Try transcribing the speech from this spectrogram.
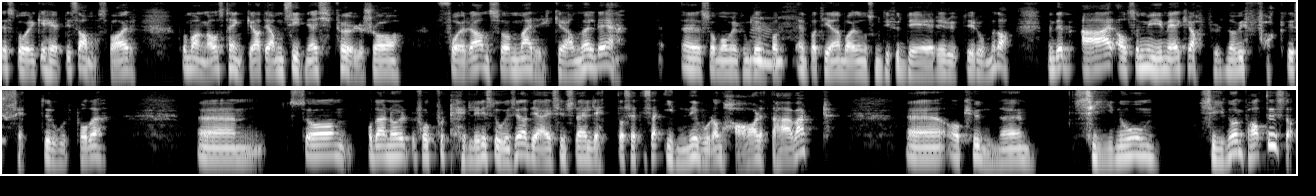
det, står ikke helt i samsvar. For mange av oss tenker at ja, men siden jeg føler så foran, så merker han vel det. Eh, som om liksom, mm. empatien er bare noe som diffuderer ut i rommet. Da. Men det er altså mye mer kraftfullt når vi faktisk setter ord på det. Um, så, og det er når folk forteller historien sin at jeg syns det er lett å sette seg inn i hvordan har dette her vært. Uh, og kunne si noe, si noe empatisk, da.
